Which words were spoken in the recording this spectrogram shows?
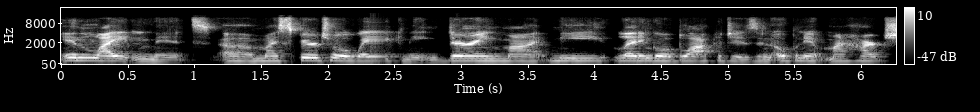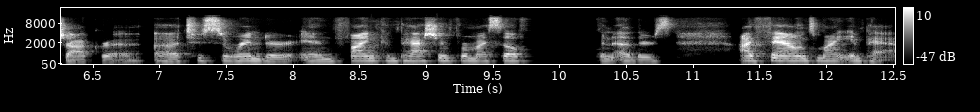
enlightenment, uh, my spiritual awakening during my me letting go of blockages and opening up my heart chakra uh, to surrender and find compassion for myself and others, I found my empath.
